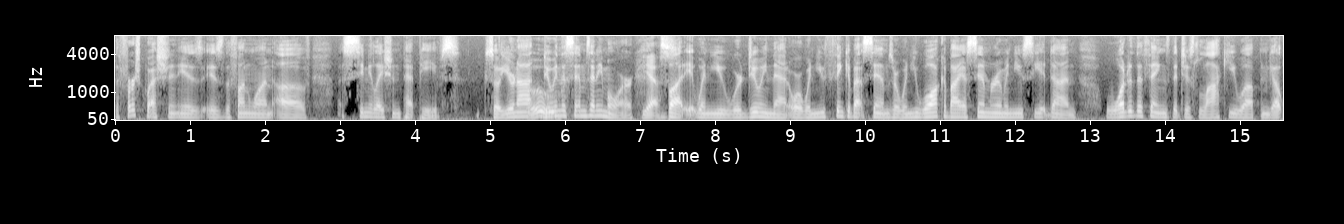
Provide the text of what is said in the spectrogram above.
The first question is is the fun one of simulation pet peeves. So you're not Ooh. doing the Sims anymore. Yes. But it, when you were doing that, or when you think about Sims, or when you walk by a Sim room and you see it done, what are the things that just lock you up and go?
